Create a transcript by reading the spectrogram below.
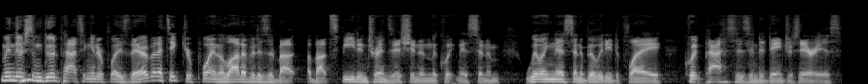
I mean, there's some good passing interplays there, but I take your point. A lot of it is about, about speed and transition and the quickness and um, willingness and ability to play quick passes into dangerous areas.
